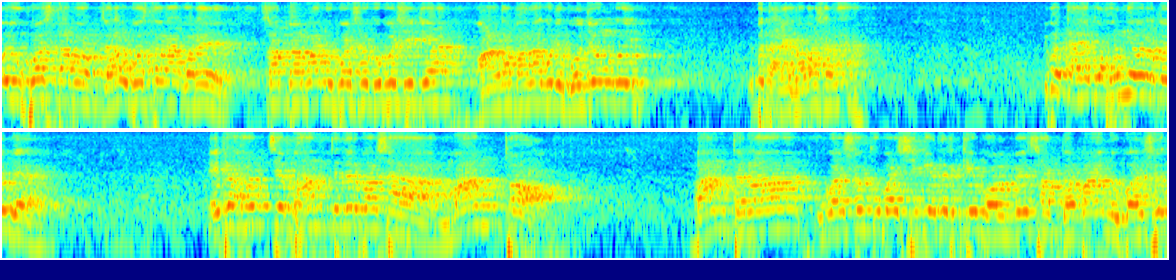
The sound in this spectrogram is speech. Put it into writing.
ওই উপস্থাপক যারা উপস্থাপনা করে, শ্রদ্ধাবান উপাসক উপাসিকা ওনারা বাংলা করে বোঝন এবার নায়কের ভাষা না। এবার নায়ক কখন নিয়ে ওরা এটা হচ্ছে ভান্তেদের ভাষা মান্থ বলবে উপাসক এখন উপাসক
